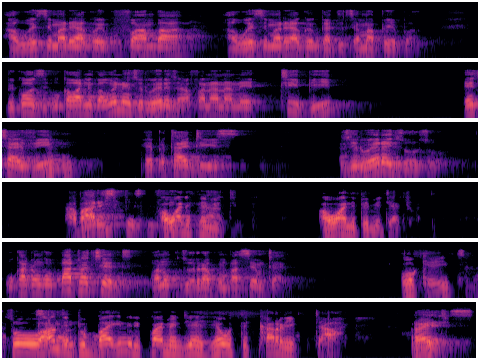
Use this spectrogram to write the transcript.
ahwese mari yako yekufamba ahwese mari yako yekugadzirisa mapepa. Because ukawanikwa uine zvirwere zvakafanana netb hiv hepatitis zvirwere izvozvo. Hauwani permit. Hauwani permit yacho. Ukatongobatwa chete vanokudzorera kumba same time. Okay. So hanzi dubai ine requirement yehealth character right? Yes.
